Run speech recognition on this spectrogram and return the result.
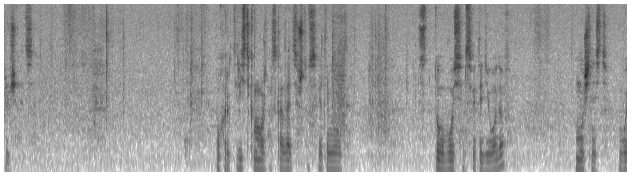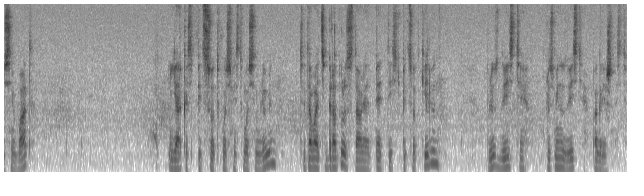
включается. По характеристикам можно сказать, что свет имеет 108 светодиодов, мощность 8 ватт, яркость 588 люмен, цветовая температура составляет 5500 кельвин, плюс 200, плюс-минус 200 погрешность.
